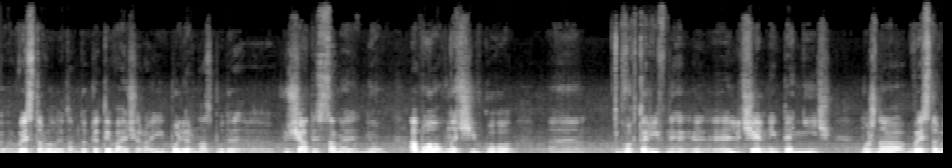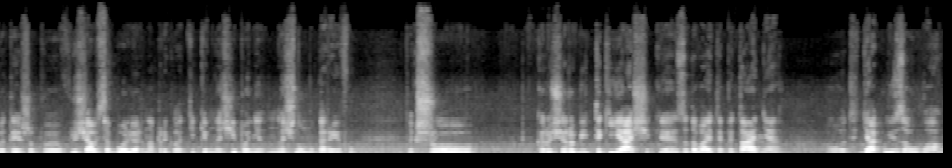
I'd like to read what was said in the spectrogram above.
виставили там до 5 вечора, і бойлер у нас буде е, включатись саме днем. Або вночі, в кого е, двохтарифний е, е, лічильник день-ніч, можна виставити, щоб включався бойлер, наприклад, тільки вночі по ночному тарифу. Так що, коротше, робіть такі ящики, задавайте питання. От, дякую за увагу.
